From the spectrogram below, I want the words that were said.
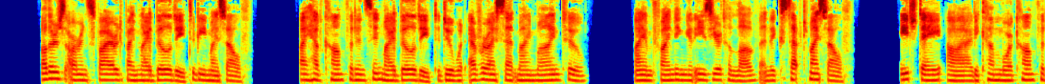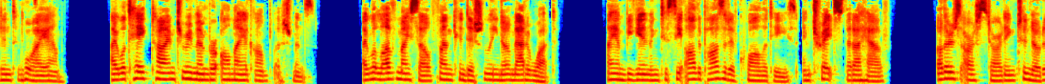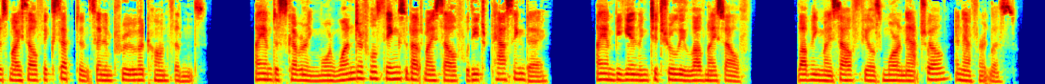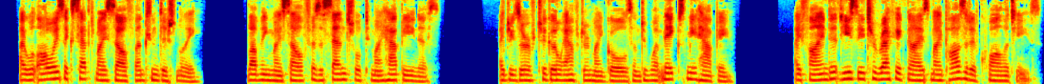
Others are inspired by my ability to be myself. I have confidence in my ability to do whatever I set my mind to. I am finding it easier to love and accept myself. Each day I become more confident in who I am. I will take time to remember all my accomplishments. I will love myself unconditionally no matter what. I am beginning to see all the positive qualities and traits that I have. Others are starting to notice my self-acceptance and improve confidence. I am discovering more wonderful things about myself with each passing day. I am beginning to truly love myself. Loving myself feels more natural and effortless. I will always accept myself unconditionally. Loving myself is essential to my happiness. I deserve to go after my goals and do what makes me happy. I find it easy to recognize my positive qualities.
